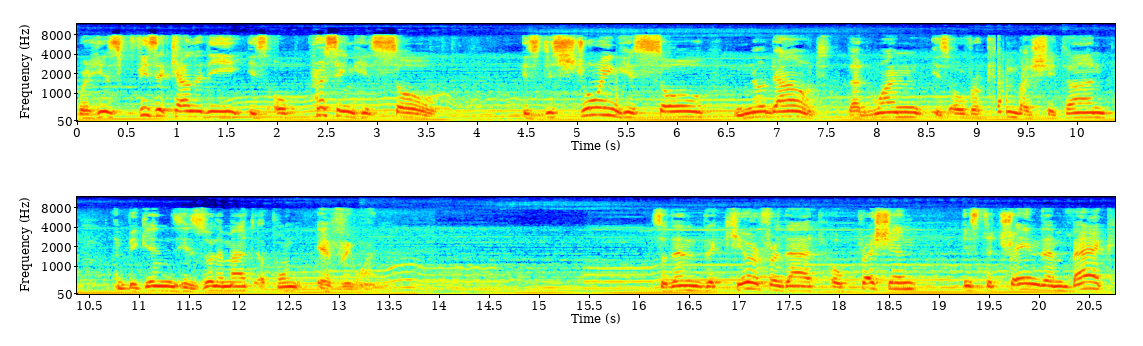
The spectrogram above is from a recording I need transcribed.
where his physicality is oppressing his soul, is destroying his soul, no doubt that one is overcome by shaitan and begins his zulumat upon everyone. So then the cure for that oppression is to train them back,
